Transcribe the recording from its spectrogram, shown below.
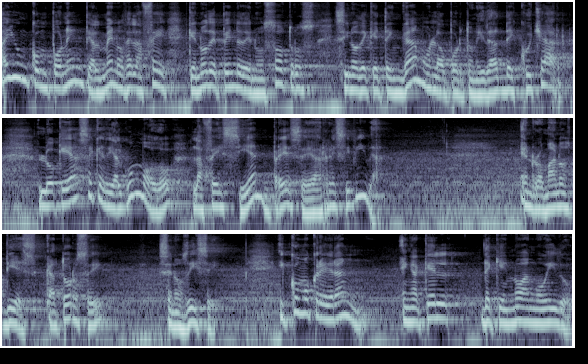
Hay un componente al menos de la fe que no depende de nosotros, sino de que tengamos la oportunidad de escuchar, lo que hace que de algún modo la fe siempre sea recibida. En Romanos 10, 14 se nos dice, ¿y cómo creerán en aquel de quien no han oído?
